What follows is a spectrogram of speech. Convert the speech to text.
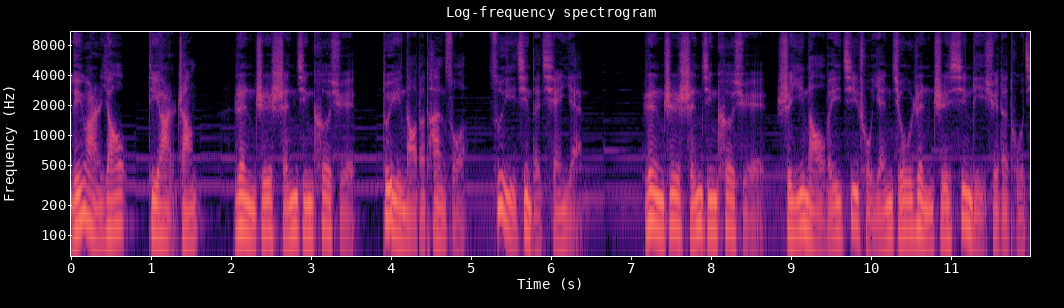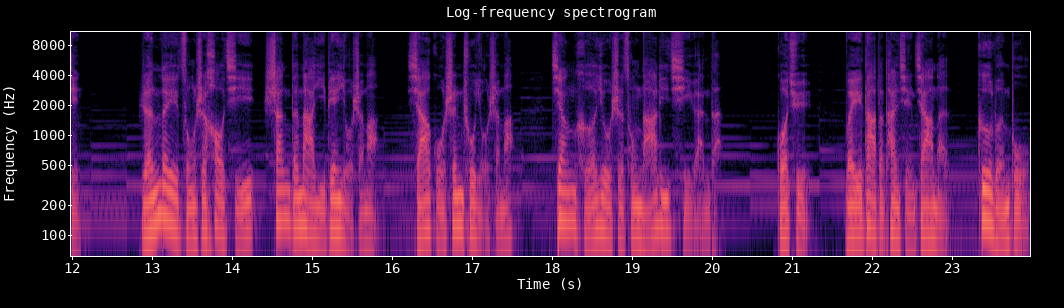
零二幺第二章：认知神经科学对脑的探索最近的前沿。认知神经科学是以脑为基础研究认知心理学的途径。人类总是好奇山的那一边有什么，峡谷深处有什么，江河又是从哪里起源的。过去，伟大的探险家们哥伦布、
